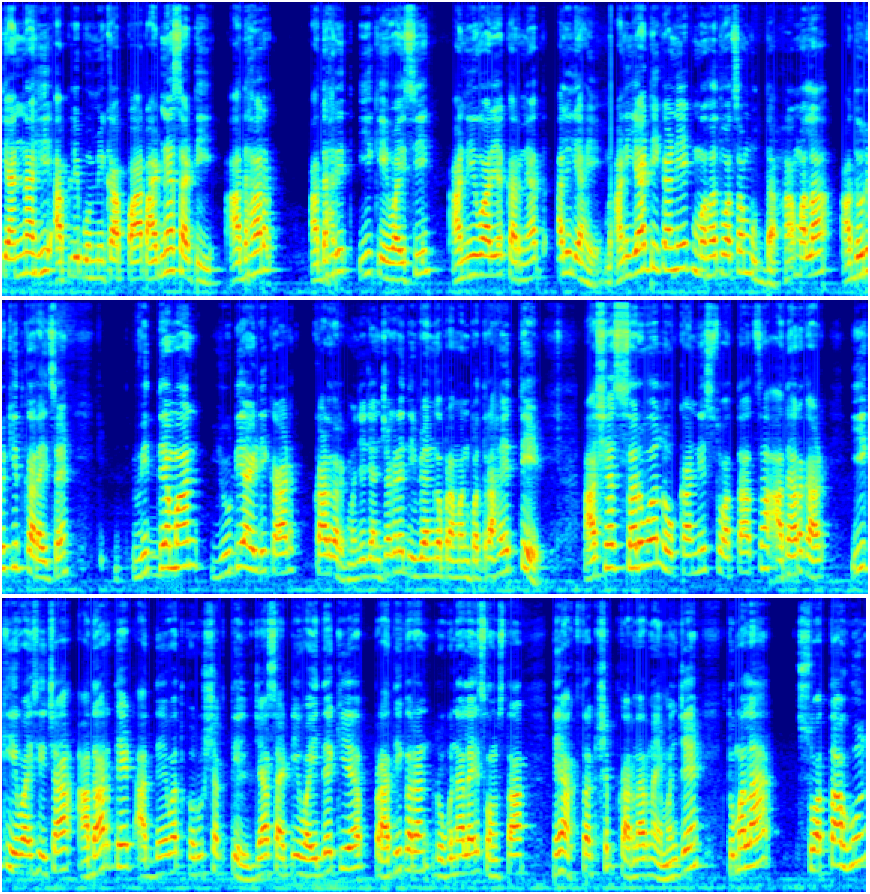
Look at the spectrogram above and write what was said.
त्यांनाही आपली भूमिका पार पाडण्यासाठी आधार आधारित ई के वाय सी अनिवार्य करण्यात आलेली आहे. आणि या ठिकाणी एक महत्त्वाचा मुद्दा हा मला अधोरेखित करायचा आहे. विद्यमान U D I D card कार्डधारक म्हणजे ज्यांच्याकडे दिव्यांग प्रमाणपत्र आहे ते अशा सर्व लोकांनी स्वतःचा Aadhaar card E K Y सीच्या आधार थेट अद्ययावत करू शकतील ज्यासाठी वैद्यकीय प्राधिकरण रुग्णालय संस्था हे हस्तक्षेप करणार नाही. म्हणजे तुम्हाला स्वतःहून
